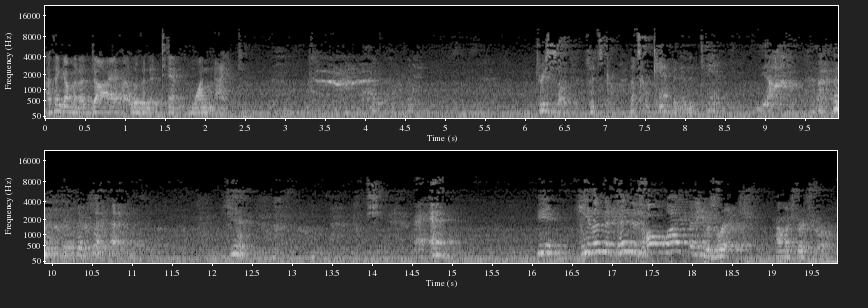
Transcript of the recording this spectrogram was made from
I think I'm going to die if I live in a tent one night. Teresa's like, let's go, let's go camping in a tent. Yeah. yeah. And He, he lived in a tent his whole life and he was rich. How much richer are you?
